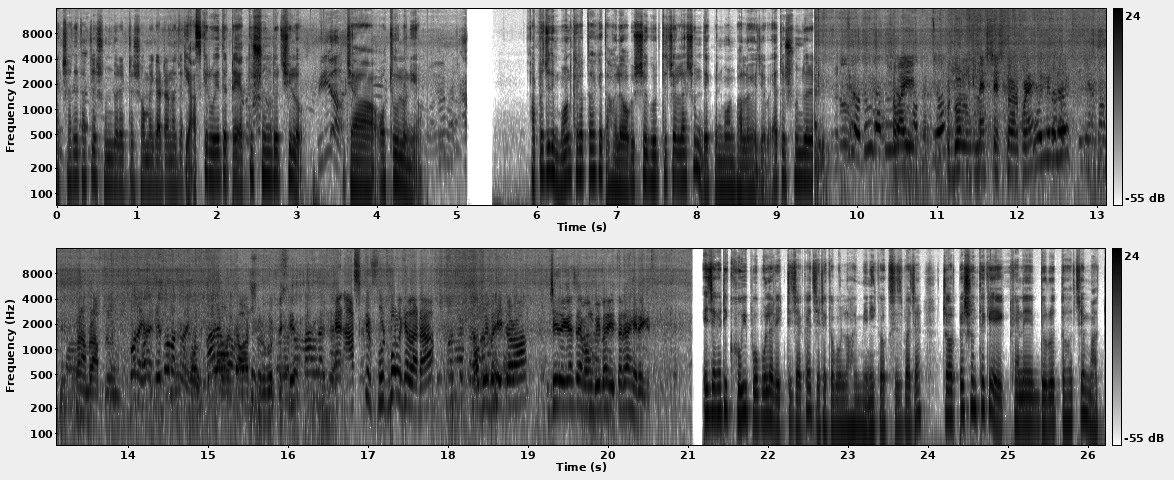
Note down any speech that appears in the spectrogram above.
একসাথে থাকলে সুন্দর একটা সময় কাটানো যায়। আজকের ওয়েদারটা এত সুন্দর ছিল যা অতুলনীয়। আপনার যদি মন খারাপ থাকে তাহলে অবশ্যই ঘুরতে চলে আসুন, দেখবেন মন ভালো হয়ে যাবে। এত সুন্দর সবাই ফুটবল ম্যাচ শেষ করার পরে এখন আমরা খাওয়া শুরু করতেছি। আজকের ফুটবল খেলাটা অবিবাহিতরা জিতে গেছে এবং বিবাহিতরা হেরে গেছে। এই জায়গাটি খুবই পপুলার একটি জায়গা যেটাকে বলা হয় মিনি কক্সেস বাজার। চরপেশন থেকে এখানে দূরত্ব হচ্ছে মাত্র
